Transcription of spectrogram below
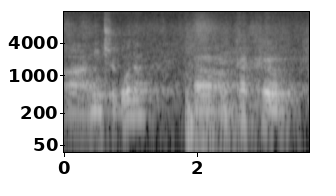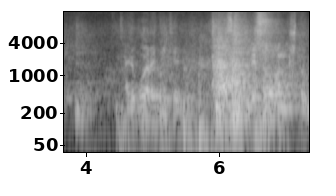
а, меньше года. А, как э, любой родитель, я заинтересован, чтобы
